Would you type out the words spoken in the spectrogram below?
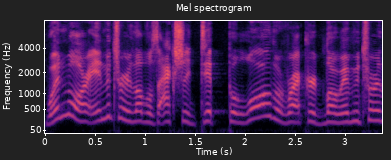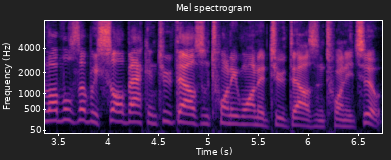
when will our inventory levels actually dip below the record low inventory levels that we saw back in 2021 and 2022?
